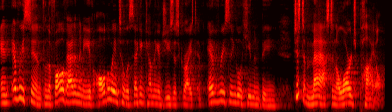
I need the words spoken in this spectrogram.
And every sin from the fall of Adam and Eve all the way until the second coming of Jesus Christ of every single human being, just amassed in a large pile,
